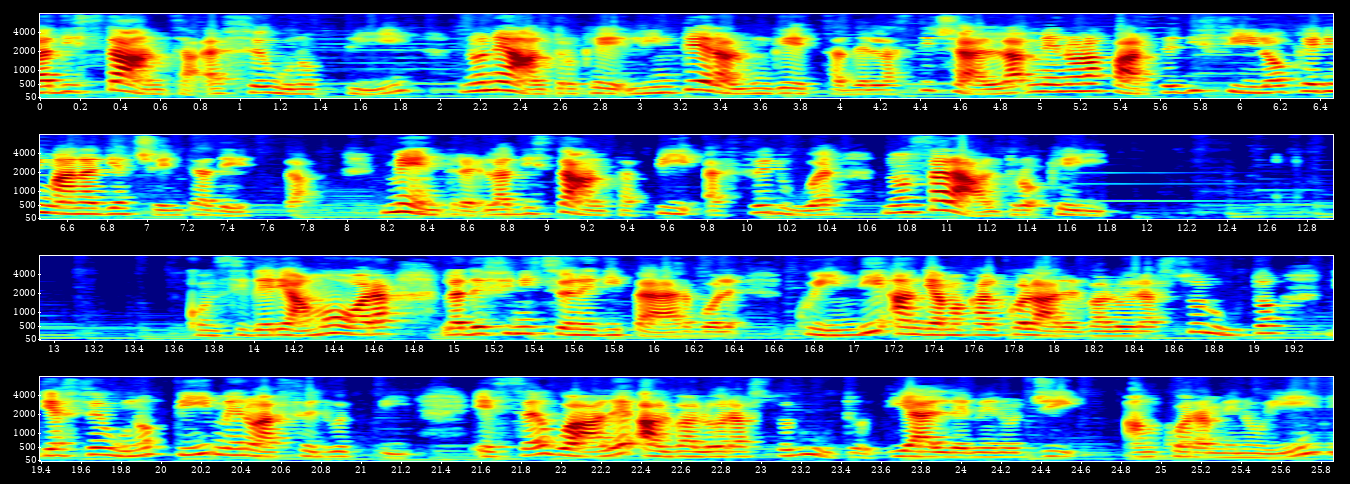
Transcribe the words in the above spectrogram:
La distanza F1P non è altro che l'intera lunghezza dell'asticella meno la parte di filo che rimane adiacente ad essa, mentre la distanza PF2 non sarà altro che I. Consideriamo ora la definizione di iperbole, quindi andiamo a calcolare il valore assoluto di F1P meno F2P. Essa è uguale al valore assoluto di L meno G ancora meno I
